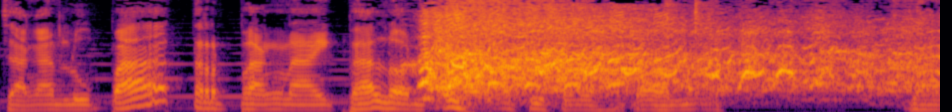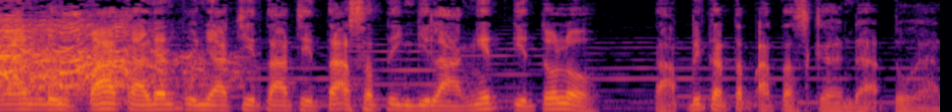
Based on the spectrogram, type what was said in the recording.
Jangan lupa terbang naik balon. Eh, aduh salah, Jangan lupa kalian punya cita-cita setinggi langit gitu loh. Tapi tetap atas kehendak Tuhan.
